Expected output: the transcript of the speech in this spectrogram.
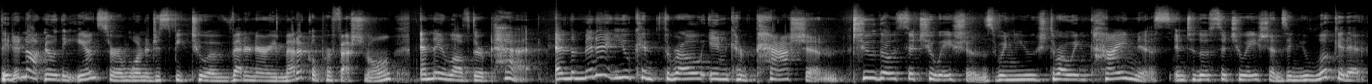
They did not know the answer and wanted to speak to a veterinary medical professional and they love their pet. And the minute you can throw in compassion to those situations, when you throw in kindness into those situations and you look at it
